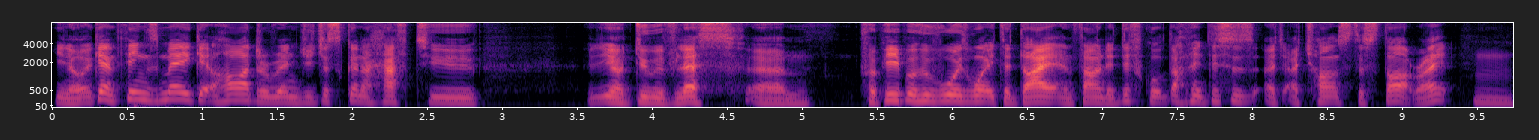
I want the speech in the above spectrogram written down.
you know, again, things may get harder and you're just going to have to, you know, do with less. Um, for people who've always wanted to diet and found it difficult, I mean, this is a, a chance to start, right? Hmm.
